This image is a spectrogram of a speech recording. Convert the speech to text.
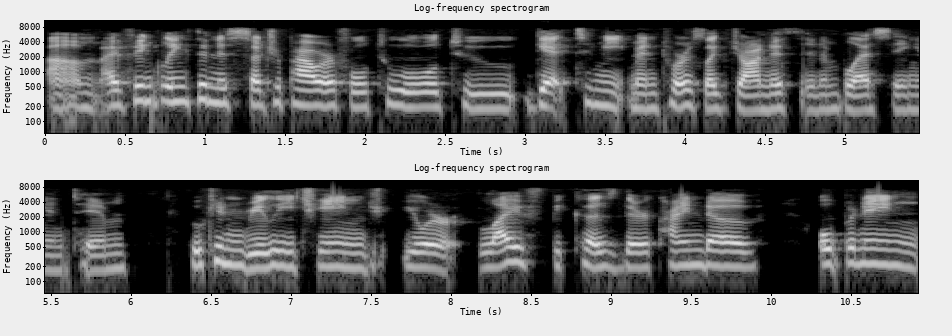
Um, I think LinkedIn is such a powerful tool to get to meet mentors like Jonathan and Blessing and Tim who can really change your life because they're kind of opening,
